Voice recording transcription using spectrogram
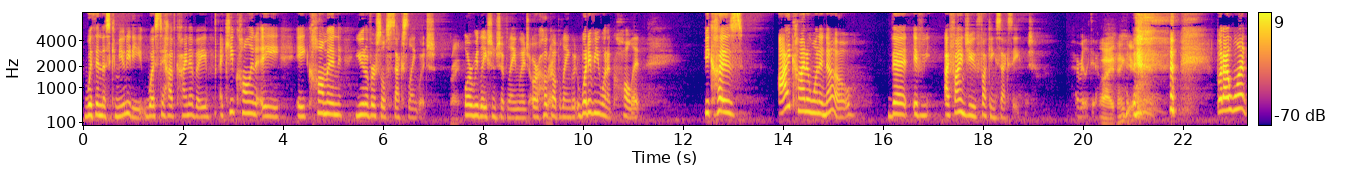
within this community was to have kind of a, I keep calling a a common universal sex language right. or relationship language or hookup language, whatever you want to call it, because I kind of want to know that if I find you fucking sexy, which I really do, Why? Thank you. but I want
